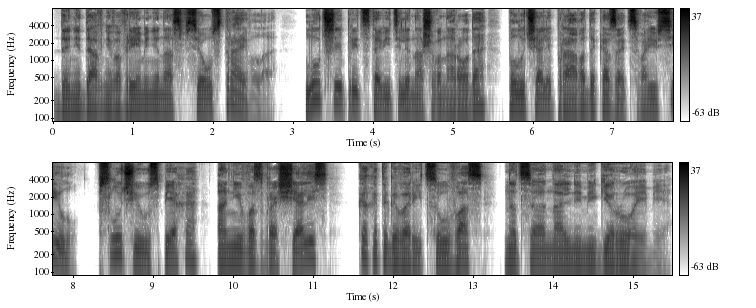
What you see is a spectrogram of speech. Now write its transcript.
До недавнего времени нас все устраивало. Лучшие представители нашего народа получали право доказать свою силу. В случае успеха они возвращались, как это говорится у вас, национальными героями.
